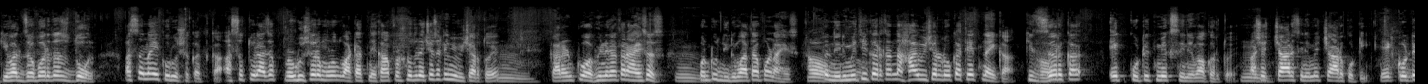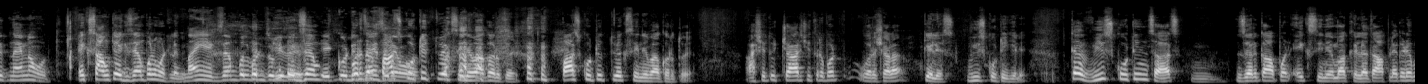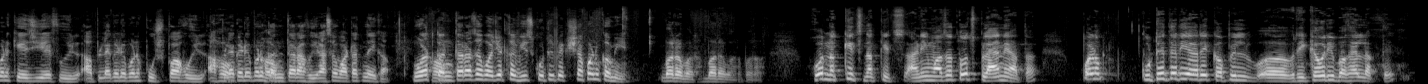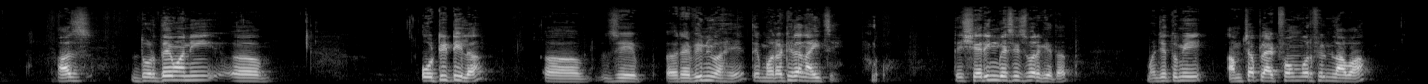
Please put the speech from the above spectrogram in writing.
किंवा जबरदस्त दोन असं नाही करू शकत का? असं तुला ऍज अ प्रोड्युसर म्हणून वाटत नाही का? हा प्रश्न तुला याच्यासाठी मी विचारतोय. कारण तू अभिनेता तर आहेसच पण तू निर्माता पण आहेस. हो. तर निर्मिती करताना हा विचार डोक्यात येत नाही का? की जर का एक कोटीत मी एक सिनेमा करतोय असे चार सिनेमे चार कोटी. एक कोटीत नाही ना होत. एक सांगतो एक्झाम्पल म्हटलं नाही एक्झाम्पल पण चुकीचं आहे. Example. एक कोटीत बरं, जर नाही पाच. कोटीत तू एक सिनेमा करतोय. पाच कोटीत तू एक सिनेमा करतोय. असे तू चार चित्रपट वर्षाला केलेस वीस कोटी गेले त्या वीस कोटींचाच जर का आपण एक सिनेमा केला तर आपल्याकडे पण के जी एफ होईल आपल्याकडे पण पुष्पा होईल आपल्याकडे पण हो. कंतारा होईल असं वाटत नाही का? मुळात कंताराचं बजेट तर वीस कोटीपेक्षा पण कमी आहे. बरोबर बरोबर बरोबर. हो नक्कीच नक्कीच. आणि माझा तोच प्लॅन आहे आता. पण कुठेतरी अरे कपिल रिकव्हरी बघायला लागते. आज दुर्दैवानी ओ टी टीला जे रेव्हेन्यू आहे ते मराठीला नाहीच आहे. ते शेअरिंग बेसिसवर घेतात. म्हणजे तुम्ही आमच्या प्लॅटफॉर्मवर फिल्म लावा.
